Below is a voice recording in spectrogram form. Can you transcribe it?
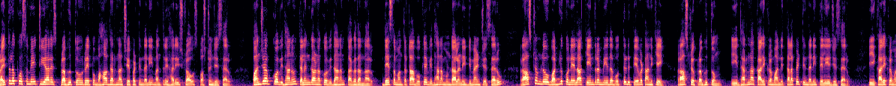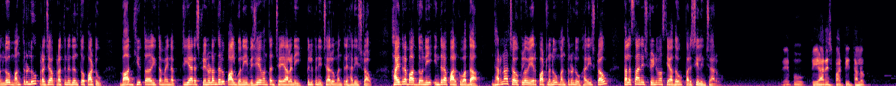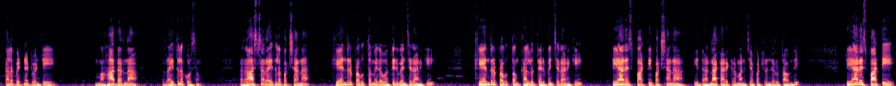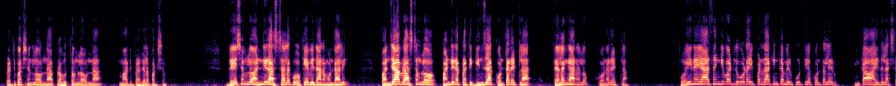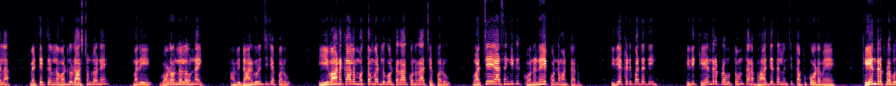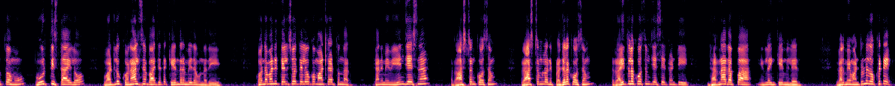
రైతుల కోసమే టీఆర్ఎస్ ప్రభుత్వం రేపు మహాధర్నా చేపట్టిందని మంత్రి హరీష్ రావు స్పష్టం చేశారు. పంజాబ్కో విధానం తెలంగాణకో విధానం తగదన్నారు. దేశమంతటా ఒకే విధానం ఉండాలని డిమాండ్ చేశారు. రాష్ట్రంలో వడ్లు కొనేలా కేంద్రం మీద ఒత్తిడి తేవటానికే రాష్ట్ర ప్రభుత్వం ఈ ధర్నా కార్యక్రమాన్ని తలపెట్టిందని తెలియజేశారు. ఈ కార్యక్రమంలో మంత్రులు ప్రజా ప్రతినిధులతో పాటు బాధ్యుతయుతమైన టీఆర్ఎస్ శ్రేణులందరూ పాల్గొని విజయవంతం చేయాలని పిలుపునిచ్చారు మంత్రి హరీష్ రావు. హైదరాబాద్లోని ఇందిరా పార్కు వద్ద ధర్నా చౌక్లో ఏర్పాట్లను మంత్రులు హరీష్ రావు తలసాని శ్రీనివాస్ యాదవ్ పరిశీలించారు. రేపు టీఆర్ఎస్ పార్టీ తల తలపెట్టినటువంటి మహాధర్నా రైతుల కోసం రాష్ట్ర రైతుల పక్షాన కేంద్ర ప్రభుత్వం మీద ఒత్తిడి పెంచడానికి కేంద్ర ప్రభుత్వం కళ్ళు తెరిపించడానికి టీఆర్ఎస్ పార్టీ పక్షాన ఈ ధర్నా కార్యక్రమాన్ని చేపట్టడం జరుగుతూ ఉంది. టీఆర్ఎస్ పార్టీ ప్రతిపక్షంలో ఉన్న ప్రభుత్వంలో ఉన్న మాది ప్రజల పక్షం. దేశంలో అన్ని రాష్ట్రాలకు ఒకే విధానం ఉండాలి. పంజాబ్ రాష్ట్రంలో పండిన ప్రతి గింజ కొంటరెట్లా తెలంగాణలో కొనరెట్లా. పోయిన యాసంగి వడ్లు కూడా ఇప్పటిదాకా ఇంకా మీరు పూర్తిగా కొంటలేరు. ఇంకా ఐదు లక్షల మెట్రిక్ టన్నుల వడ్లు రాష్ట్రంలోనే మరి గోడౌన్లలో ఉన్నాయి. అవి దాని గురించి చెప్పరు. ఈ వానకాలం మొత్తం వడ్లు కొంటరా కొనరా చెప్పరు. వచ్చే యాసంగికి కొననే కొనమంటారు. ఇది ఎక్కడి పద్ధతి? ఇది కేంద్ర ప్రభుత్వం తన బాధ్యతల నుంచి తప్పుకోవడమే. కేంద్ర ప్రభుత్వము పూర్తి స్థాయిలో వడ్లు కొనాల్సిన బాధ్యత కేంద్రం మీద ఉన్నది. కొంతమంది తెలుసో తెలియకో మాట్లాడుతున్నారు. కానీ మేము ఏం చేసినా రాష్ట్రం కోసం రాష్ట్రంలోని ప్రజల కోసం రైతుల కోసం చేసేటువంటి ధర్నా తప్ప ఇందులో ఇంకేమీ లేదు. ఇవాళ మేము అంటున్నది ఒక్కటే.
